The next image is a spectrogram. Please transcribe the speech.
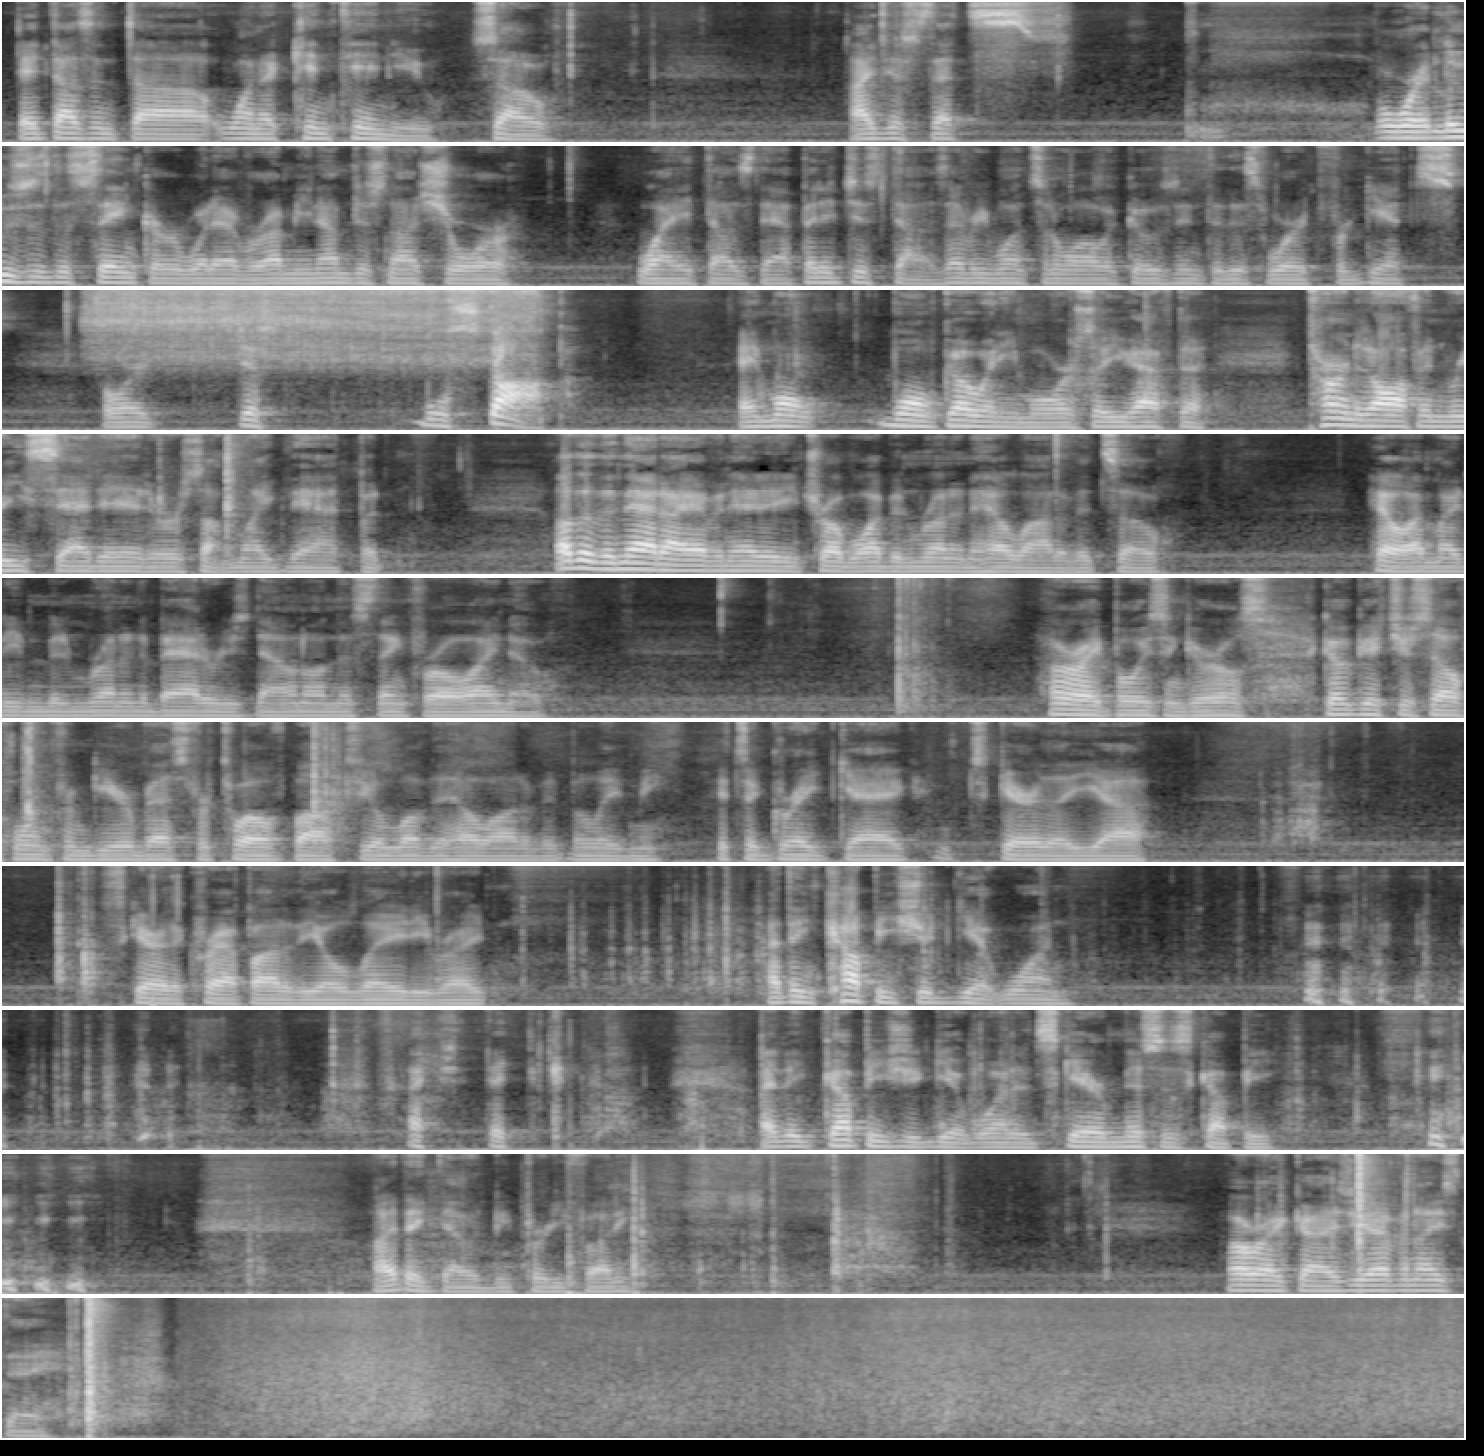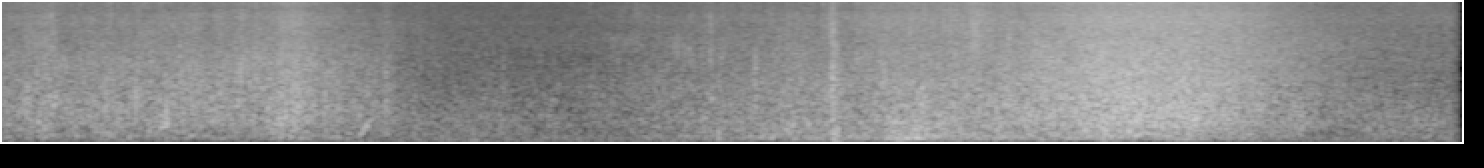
It doesn't uh, want to continue. So I just, that's, or it loses the sync or whatever. I mean, I'm just not sure why it does that, but it just does. Every once in a while it goes into this where it forgets or just will stop and won't won't go anymore. So you have to turn it off and reset it or something like that. But other than that, I haven't had any trouble. I've been running the hell out of it. So hell, I might even been running the batteries down on this thing for all I know. All right, boys and girls, go get yourself one from GearBest for 12 bucks. You'll love the hell out of it, believe me. It's a great gag. Scare the uh, scare the crap out of the old lady, right? I think Cuppy should get one. I think I think Cuppy should get one and scare Mrs. Cuppy. I think that would be pretty funny. All right, guys, you have a nice day.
